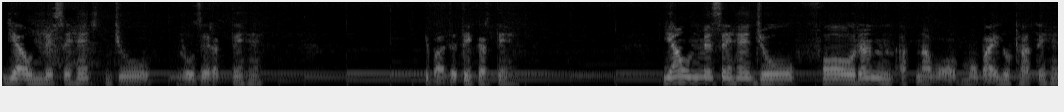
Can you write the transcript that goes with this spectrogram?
یا ان میں سے ہیں جو روزے رکھتے ہیں، عبادتیں کرتے ہیں۔ یا ان میں سے ہیں جو فوراً اپنا موبائل اٹھاتے ہیں۔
